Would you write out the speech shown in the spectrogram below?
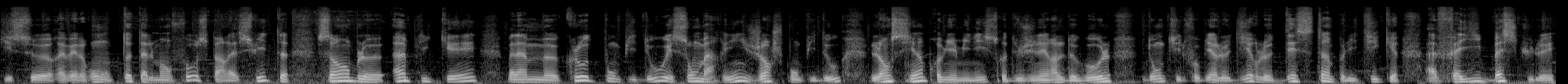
qui se révéleront totalement fausses par la suite, semblent impliquer Madame Claude Pompidou et son mari, Georges Pompidou, l'ancien Premier ministre du général de Gaulle, dont il faut bien le dire, le destin politique a failli basculer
